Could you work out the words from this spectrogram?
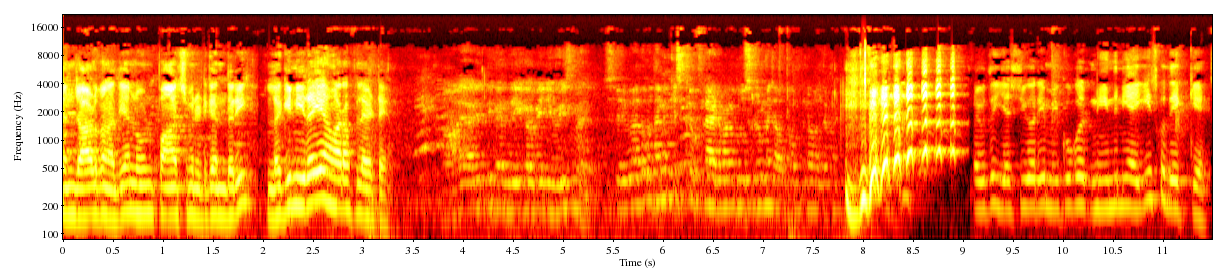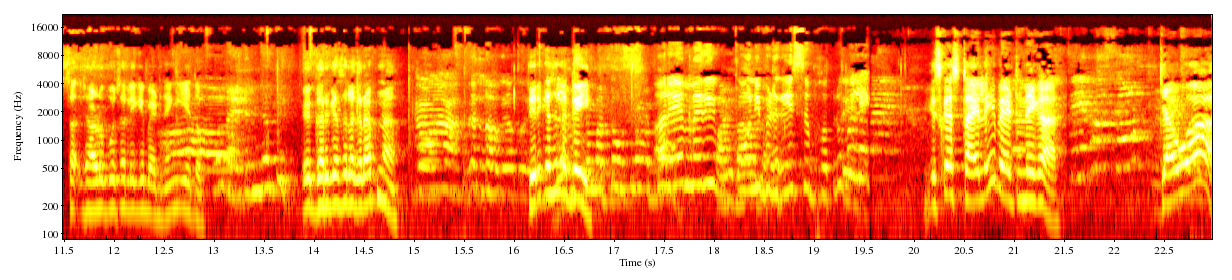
जंजाल बना दिया लोन पाँच मिनट के अंदर ही। लग ही नहीं रहा ये हमारा फ्लैट है। इतनी गंदगी कभी नहीं हुई इसमें। सही बात है, पता नहीं किसके फ्लैट में दूसरे में जाता हूँ अपने वाले में। अभी तो यशी और ये मीकू को नींद नहीं आएगी इसको देख के। झाड़ू पोछा लेके बैठ जाएँगे ये तो। जलती ये घर कैसा लग रहा है अपना? हाँ, गंदा हो गया कोई। तेरे कैसे लग गई। अरे मेरी कोनी भिड़ गई इससे बहुत इसका स्टाइल है बैठने का। क्या हुआ?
